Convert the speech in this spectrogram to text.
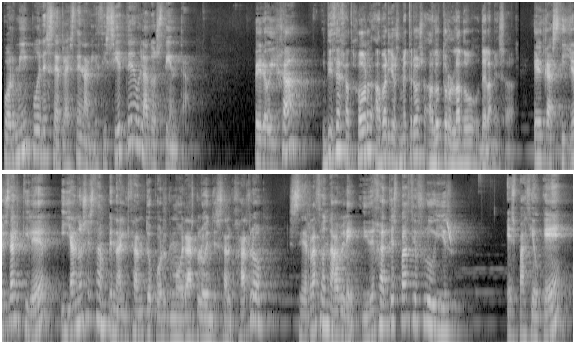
Por mí puede ser la escena 17 o la 200. Pero hija, Dice Hathor a varios metros al otro lado de la mesa. el castillo es de alquiler y ya nos están penalizando por demorarlo en desalojarlo. Sé razonable y déjate espacio fluir. ¿Espacio qué?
